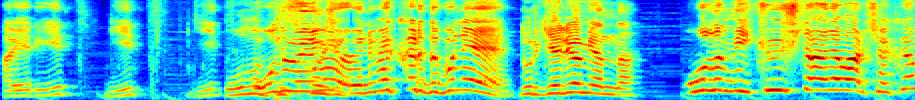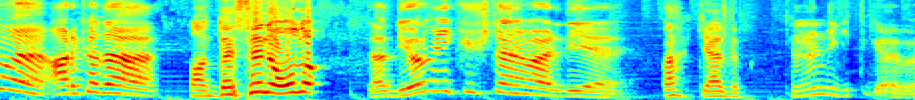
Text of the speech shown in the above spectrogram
Hayır git git git. Oğlum, Oğlum, önüme, psikoloji- önüme kırdı bu ne? Dur geliyorum yanına. Oğlum 2-3 tane var şaka mı arkada? Lan desene oğlum. La diyorum ya 2-3 tane var diye. Hah geldim. Sen önce gittik galiba.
